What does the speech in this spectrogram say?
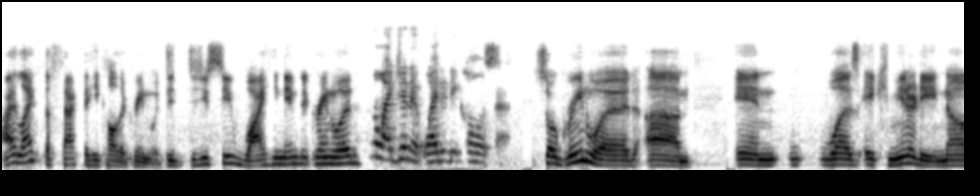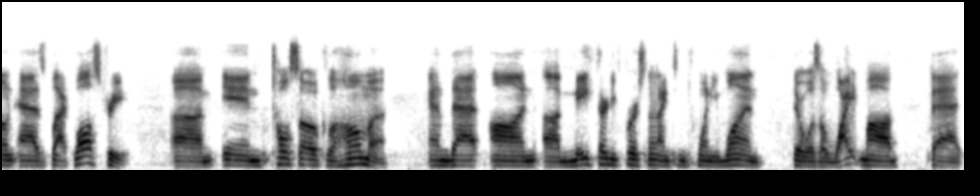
I like the fact that he called it Greenwood. Did, did you see why he named it Greenwood? No, I didn't. Why did he call it that? So Greenwood um, in was a community known as Black Wall Street um, in Tulsa, Oklahoma, and that on uh, May 31st, 1921, there was a white mob that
